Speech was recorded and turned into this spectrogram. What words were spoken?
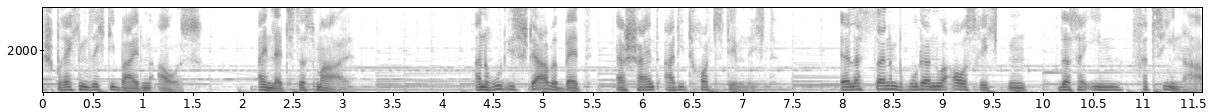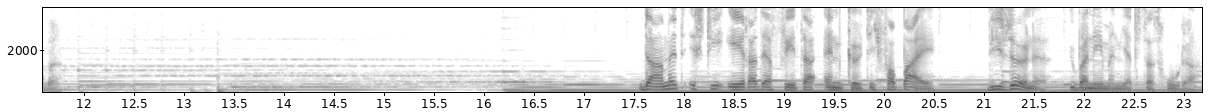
sprechen sich die beiden aus. Ein letztes Mal. An Rudis Sterbebett erscheint Adi trotzdem nicht. Er lässt seinem Bruder nur ausrichten, dass er ihm verziehen habe. Damit ist die Ära der Väter endgültig vorbei. Die Söhne übernehmen jetzt das Ruder.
